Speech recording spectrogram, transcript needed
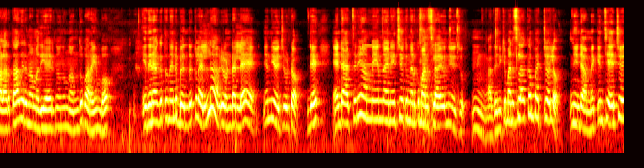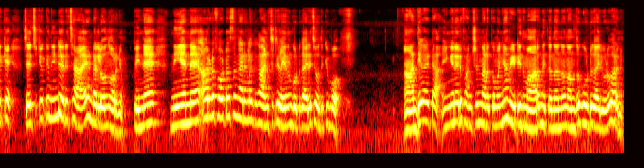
വളർത്താതിരുന്നാൽ മതിയായിരുന്നു എന്ന് നന്ദു പറയുമ്പോൾ ഇതിനകത്ത് നിന്റെ ബന്ധുക്കൾ എല്ലാവരും ഉണ്ടല്ലേ എന്ന് ചോദിച്ചു കേട്ടോ. ഇതേ എന്റെ അച്ഛനെയും അമ്മയും നനേച്ചിയൊക്കെ നിനക്ക് മനസ്സിലായോ എന്ന് ചോദിച്ചു. അതെനിക്ക് മനസ്സിലാക്കാൻ പറ്റുമല്ലോ. നിന്റെ അമ്മയ്ക്കും ചേച്ചിയൊക്കെ ചേച്ചിക്കൊക്കെ നിന്റെ ഒരു ചായ ഉണ്ടല്ലോ എന്ന് പറഞ്ഞു. പിന്നെ നീ എന്നെ അവരുടെ ഫോട്ടോസും കാര്യങ്ങളൊക്കെ കാണിച്ചിട്ടില്ലേ എന്നും കൂട്ടുകാർ ചോദിക്കുമ്പോൾ ആദ്യമായിട്ടാ ഇങ്ങനെ ഒരു ഫംഗ്ഷൻ നടക്കുമ്പോൾ ഞാൻ വീട്ടിൽ നിന്ന് മാറി നിൽക്കുന്നതെന്ന് നന്ദു കൂട്ടുകാരിയോട് പറഞ്ഞു.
